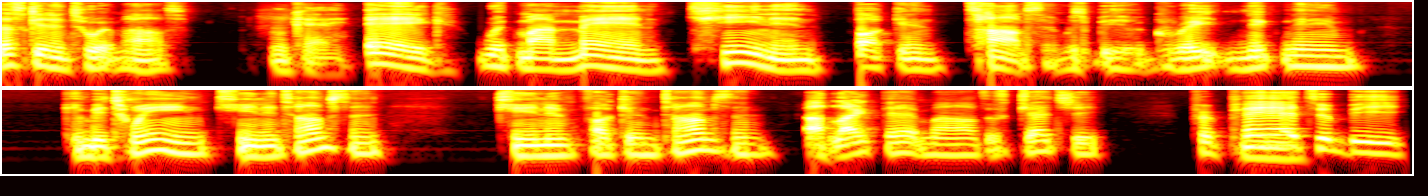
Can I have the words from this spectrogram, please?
Let's get into it, Miles. Okay, egg with my man Kenan fucking Thompson, which would be a great nickname in between Kenan Thompson, Kenan fucking Thompson. I like that, Miles. It's catchy. Prepare to be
